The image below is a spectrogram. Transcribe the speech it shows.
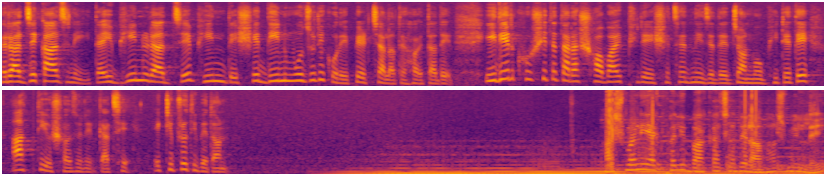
রাজ্যে কাজ নেই, তাই ভিন রাজ্যে ভিন দেশে দিনমজুরি করে পেট চালাতে হয় তাদের। ঈদের খুশিতে তারা সবাই ফিরে এসেছেন নিজেদের জন্মভিটেতে আত্মীয় স্বজনের কাছে। একটি প্রতিবেদন। আসমানি একফালি বাঁকা চাঁদের আভাস মিললেই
